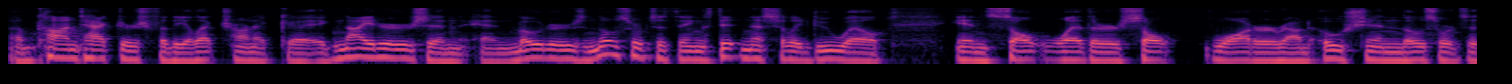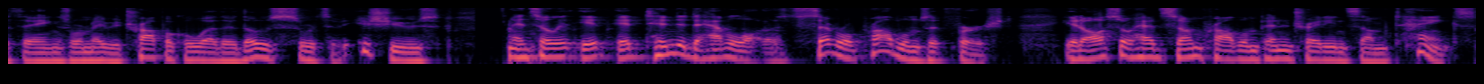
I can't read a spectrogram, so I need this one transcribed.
Um, contactors for the electronic uh, igniters and, and motors and those sorts of things didn't necessarily do well in salt weather, salt water around ocean, those sorts of things, or maybe tropical weather, those sorts of issues. And so it, it, it, tended to have a lot, several problems at first. It also had some problem penetrating some tanks.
